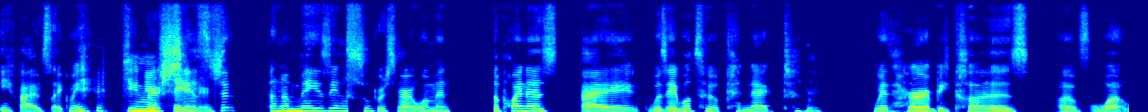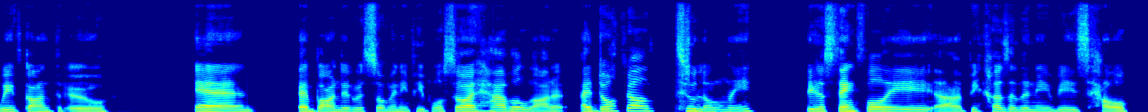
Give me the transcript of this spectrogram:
E5s like me. Junior she's just an amazing, super smart woman. The point is, I was able to connect Mhm. with her because of what we've gone through. And I bonded with so many people. So I have a lot of, I don't feel too lonely because thankfully, uh, because of the Navy's help,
